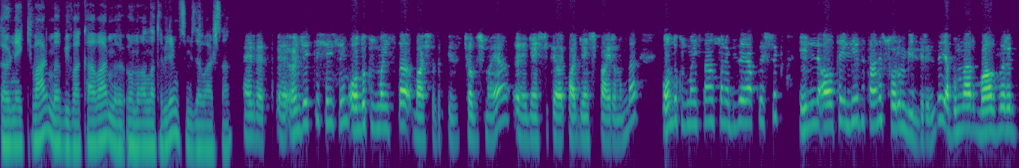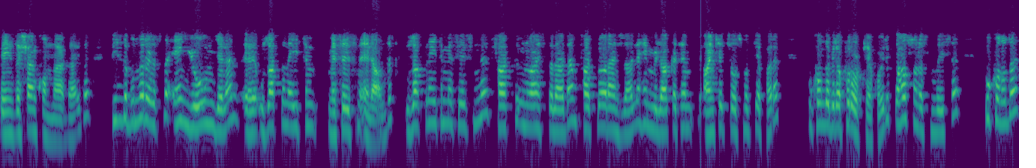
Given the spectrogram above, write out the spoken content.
örnek var mı? Bir vaka var mı? Onu anlatabilir misin bize varsa? Elbet. E, öncelikle şey söyleyeyim. 19 Mayıs'ta başladık biz çalışmaya e, Gençlik Gençlik Bayramı'nda. 19 Mayıs'tan sonra bize yaklaşık 56-57 tane sorun bildirildi. Ya bunlar bazıları benzeşen konulardaydı. Biz de bunlar arasında en yoğun gelen e, uzaktan eğitim meselesini ele aldık. Uzaktan eğitim meselesinde farklı üniversitelerden farklı öğrencilerle hem mülakat hem anket çalışması yaparak bu konuda bir rapor ortaya koyduk. Daha sonrasında ise bu konuda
